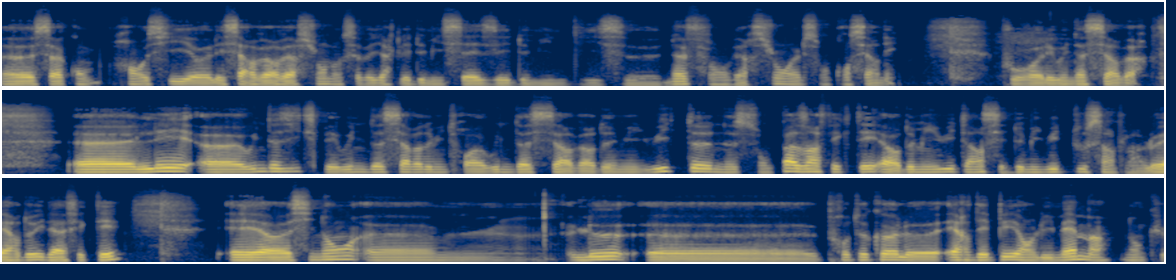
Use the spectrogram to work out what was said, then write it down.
Euh, ça comprend aussi euh, les serveurs versions, donc ça veut dire que les 2016 et 2019 en version, elles sont concernées pour euh, les Windows Server. les Windows XP, Windows Server 2003, Windows Server 2008 ne sont pas infectés. Alors 2008, hein, c'est 2008 tout simple. Hein. Le R2, il est affecté. Et sinon, le protocole RDP en lui-même, donc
